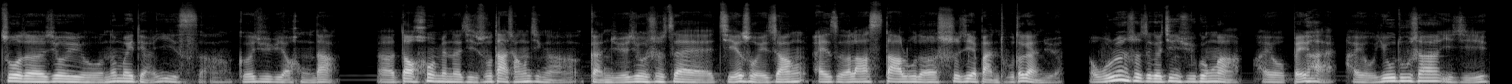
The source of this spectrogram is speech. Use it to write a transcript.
做的就有那么一点意思啊，格局比较宏大。呃，到后面的几处大场景啊，感觉就是在解锁一张埃泽拉斯大陆的世界版图的感觉啊。无论是这个禁虚宫啊，还有北海，还有幽都山，以及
